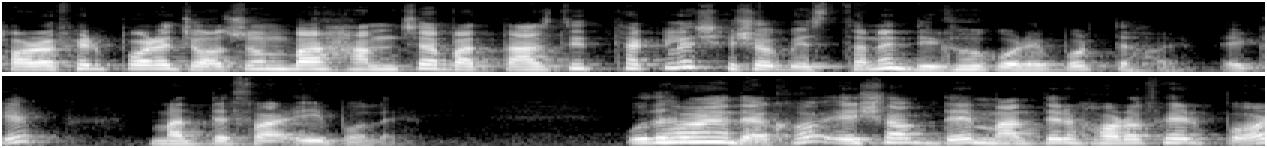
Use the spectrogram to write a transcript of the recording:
হরফের পরে যজম বা হামজা বা তাজদিদ থাকলে সেসব স্থানে দীর্ঘ করে পড়তে হয়, একে মাদ্দে ফাড়ি বলে। উদাহরণে দেখো, এই শব্দে মাদ্দের হরফের পর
